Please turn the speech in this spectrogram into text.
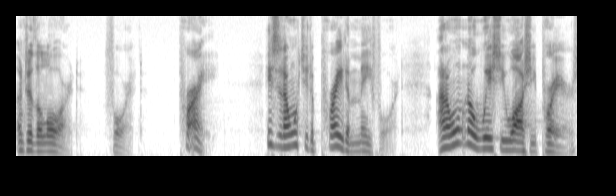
unto the Lord for it. Pray. He said, I want you to pray to me for it. I don't want no wishy washy prayers.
